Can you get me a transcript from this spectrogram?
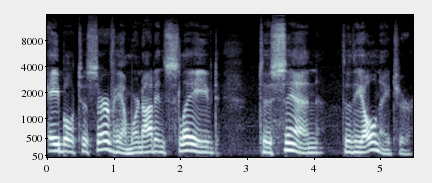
able to serve Him. We're not enslaved to sin through the old nature.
